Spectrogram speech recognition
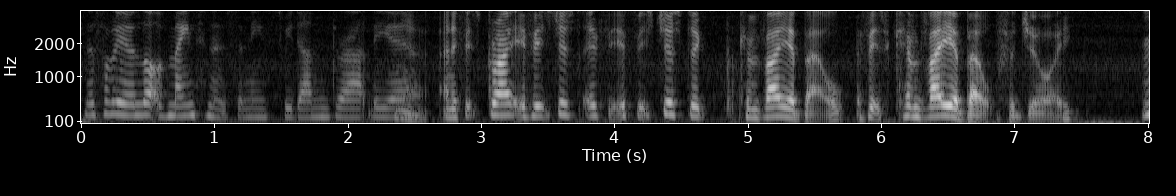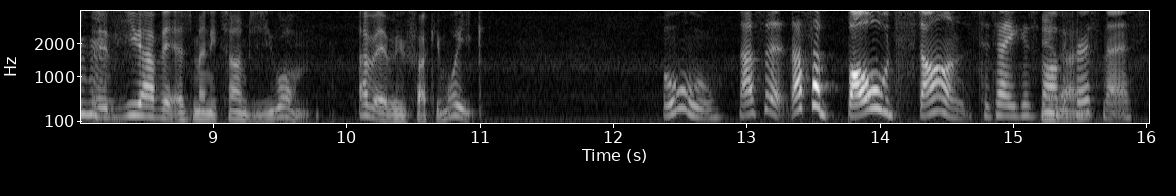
There's probably a lot of maintenance that needs to be done throughout the year. Yeah. And if it's great, if it's just if if it's just a conveyor belt, if it's a conveyor belt for joy, Mm-hmm. if you have it as many times as you want. Have it every fucking week. Ooh, that's a that's a bold stance to take as Father know. Christmas.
